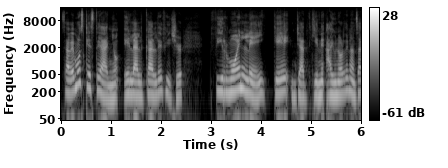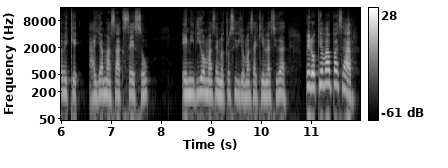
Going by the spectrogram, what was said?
Sabemos que este año el alcalde Fisher firmó en ley que ya tiene, hay una ordenanza de que haya más acceso en idiomas, en otros idiomas aquí en la ciudad. Pero ¿qué va a pasar?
